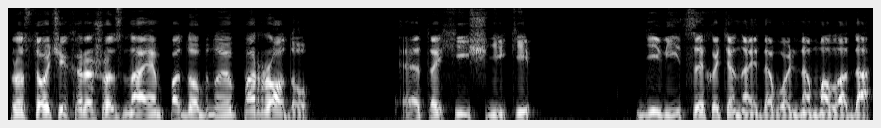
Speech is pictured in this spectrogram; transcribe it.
просто очень хорошо знаем подобную породу. Это хищники. Девица, хоть она и довольно молода,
